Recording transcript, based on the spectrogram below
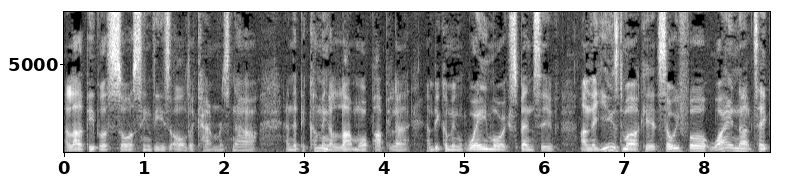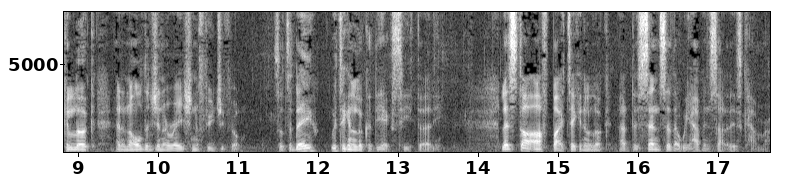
A lot of people are sourcing these older cameras now and they're becoming a lot more popular and becoming way more expensive on the used market. So we thought, why not take a look at an older generation of Fujifilm? So today we're taking a look at the X-T30. Let's start off by taking a look at the sensor that we have inside of this camera.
